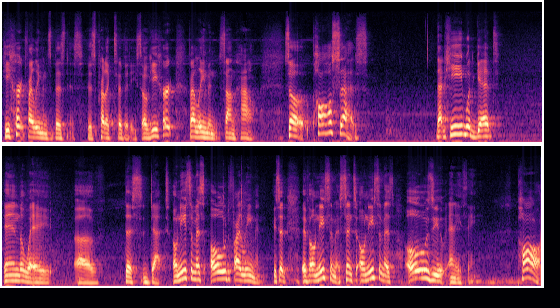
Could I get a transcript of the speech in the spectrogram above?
he hurt Philemon's business, his productivity. So he hurt Philemon somehow. So Paul says that he would get in the way of this debt. Onesimus owed Philemon. He said, if Onesimus, since Onesimus owes you anything, Paul,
